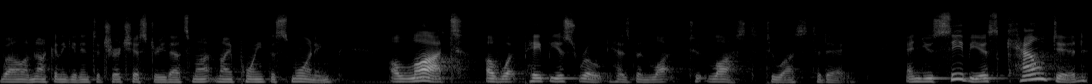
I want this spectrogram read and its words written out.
Well, I'm not going to get into church history, that's my, my point this morning. A lot of what Papias wrote has been lost to us today. And Eusebius counted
